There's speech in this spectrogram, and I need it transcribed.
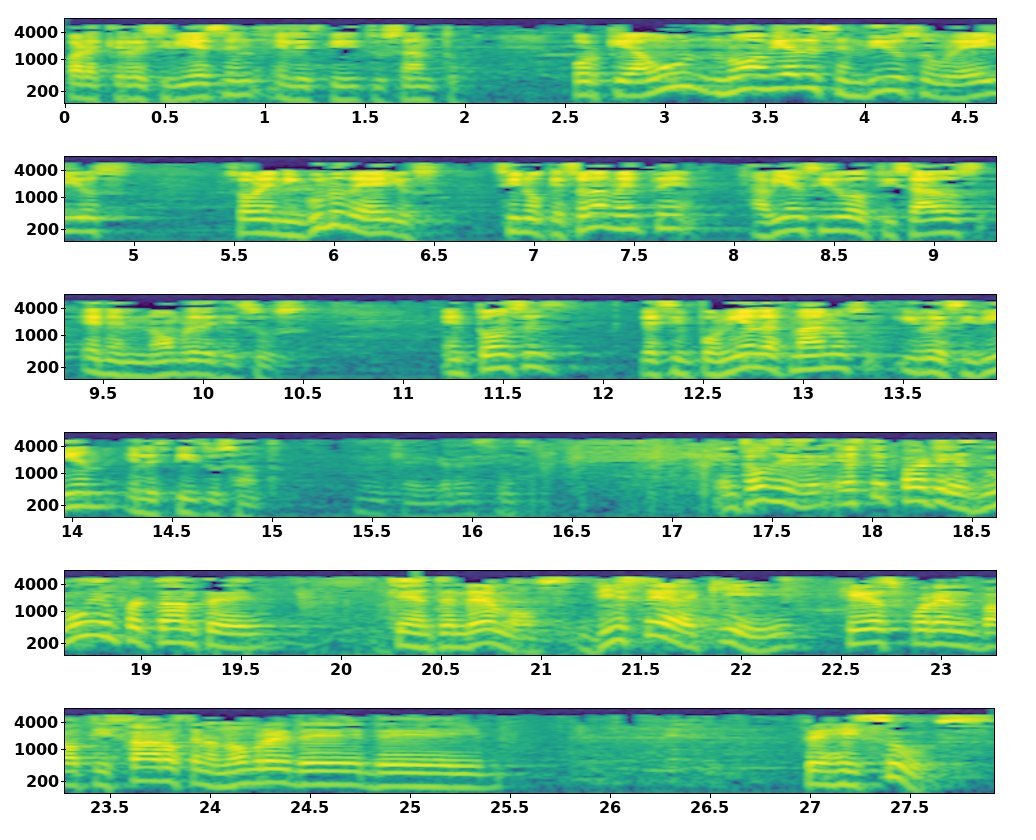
para que recibiesen el Espíritu Santo, porque aún no había descendido sobre ellos, sobre ninguno de ellos, sino que solamente habían sido bautizados en el nombre de Jesús. Entonces les imponían las manos y recibían el Espíritu Santo. gracias. Entonces, esta parte es muy importante que entendemos. Dice aquí que ellos fueron bautizados en el nombre de, de, de Jesús.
